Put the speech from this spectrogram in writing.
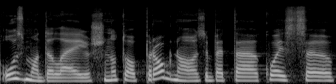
uzmodelējuši nu, to prognozi, bet uh, ko, es, uh,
